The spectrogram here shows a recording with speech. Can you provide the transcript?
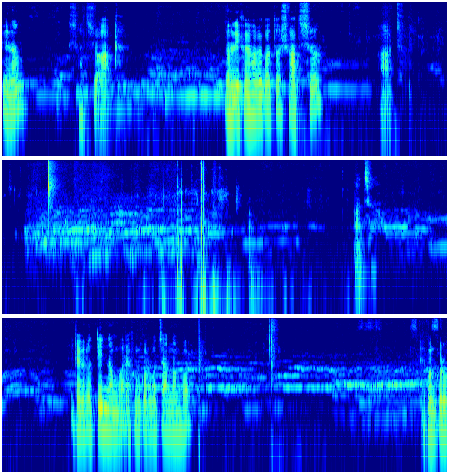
পেলাম সাতশো আট। তাহলে এখানে হবে কত? সাতশো আট। আচ্ছা। এটা গেল তিন নম্বর, এখন করব চার নম্বর। এখন করব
